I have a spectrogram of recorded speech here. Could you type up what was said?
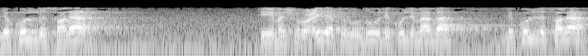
لكل صلاة. فيه مشروعية الوضوء لكل ماذا؟ لكل صلاة.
